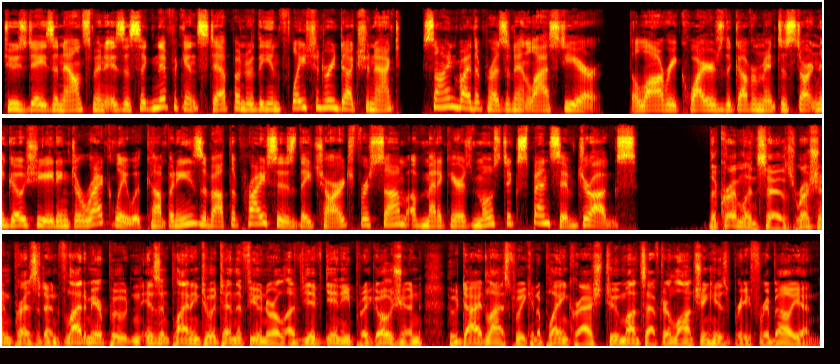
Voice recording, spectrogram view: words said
Tuesday's announcement is a significant step under the Inflation Reduction Act signed by the president last year. The law requires the government to start negotiating directly with companies about the prices they charge for some of Medicare's most expensive drugs. The Kremlin says Russian President Vladimir Putin isn't planning to attend the funeral of Yevgeny Prigozhin, who died last week in a plane crash two months after launching his brief rebellion.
